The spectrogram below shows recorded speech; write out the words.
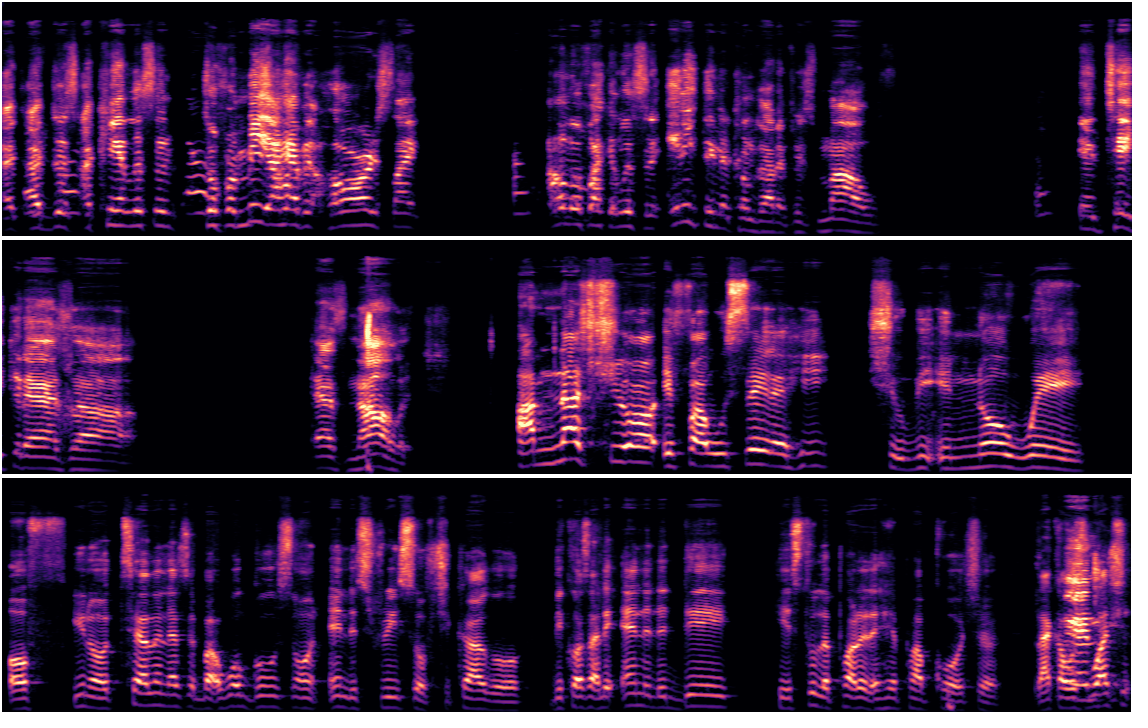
I, I just I can't listen. So for me, I have it hard. It's like I don't know if I can listen to anything that comes out of his mouth and take it as uh as knowledge. I'm not sure if I would say that he should be in no way of you know telling us about what goes on in the streets of Chicago because at the end of the day, he's still a part of the hip hop culture. Like I was and, watching.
